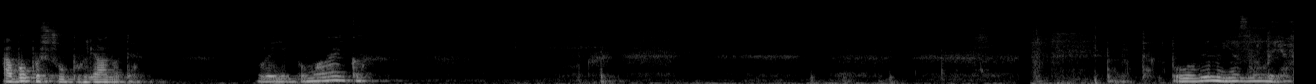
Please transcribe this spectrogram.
або по щупу глянути. Лиємо помаленьку. Так, половину я залив.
